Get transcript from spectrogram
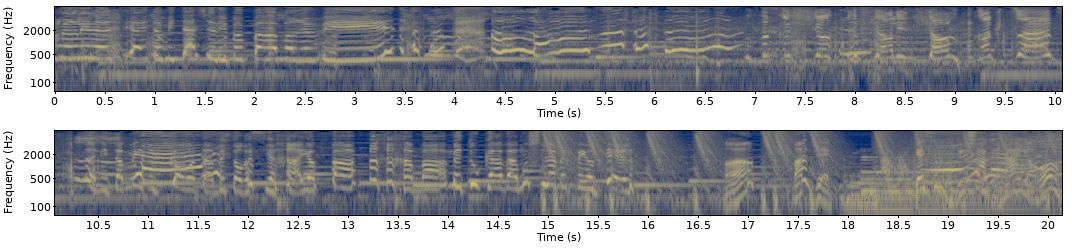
אומר לי להציע את המיטה שלי בפעם הרביעית. בבקשה, אפשר לנשום? רק קצת! אני תמיד אזכור אותה בתור הסייחה היפה, החכמה, המתוקה והמושלמת ביותר. מה? מה זה? קסם כביש ההגנה הירוק.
